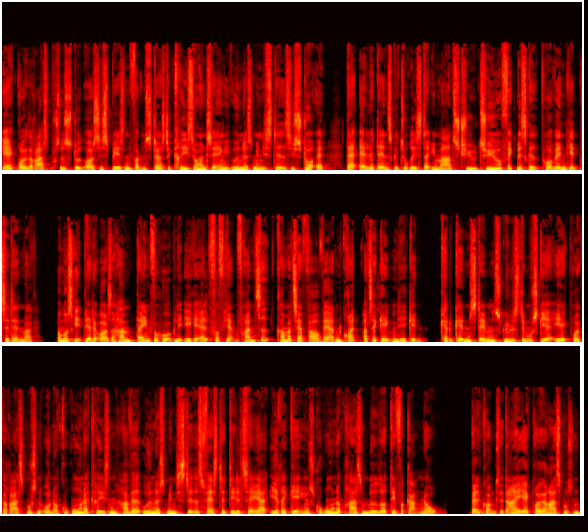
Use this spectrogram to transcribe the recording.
Erik Brygger Rasmussen stod også i spidsen for den største krisehåndtering i Udenrigsministeriets historie, da alle danske turister i marts 2020 fik besked på at vende hjem til Danmark. Og måske bliver det også ham, der i en forhåbentlig ikke alt for fjern fremtid kommer til at farve verden grøn og tilgængelig igen. Kan du kende stemmen, skyldes det måske, at Erik Brygger Rasmussen under coronakrisen har været Udenrigsministeriets faste deltager i regeringens coronapressemøder det forgangne år. Velkommen til dig, Erik Brygger Rasmussen.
